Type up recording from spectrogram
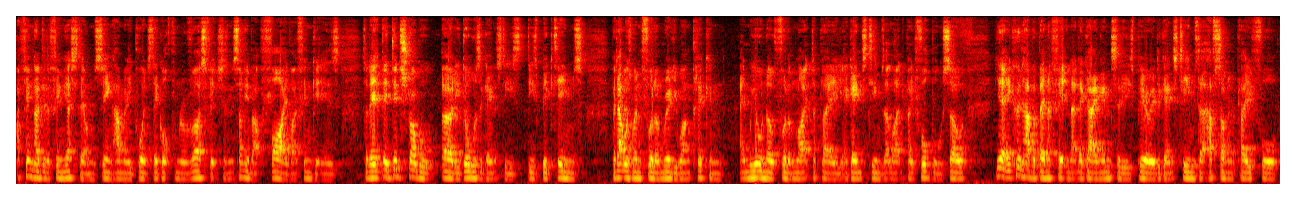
I think I did a thing yesterday on seeing how many points they got from the reverse fixtures, and it's only about five, I think it is. So they, they did struggle early doors against these these big teams, but that was when Fulham really weren't clicking. And we all know Fulham like to play against teams that like to play football. So yeah, it could have a benefit in that they're going into these period against teams that have something to play for,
